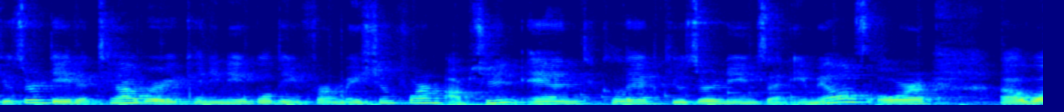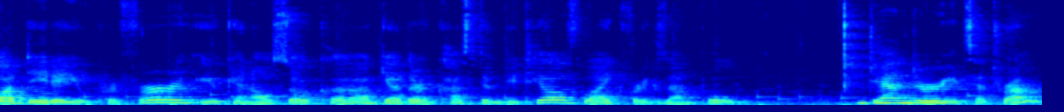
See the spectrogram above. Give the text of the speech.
user data tab where you can enable the information form option and collect usernames and emails or uh, what data you prefer. You can also gather custom details like for example gender, etc.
